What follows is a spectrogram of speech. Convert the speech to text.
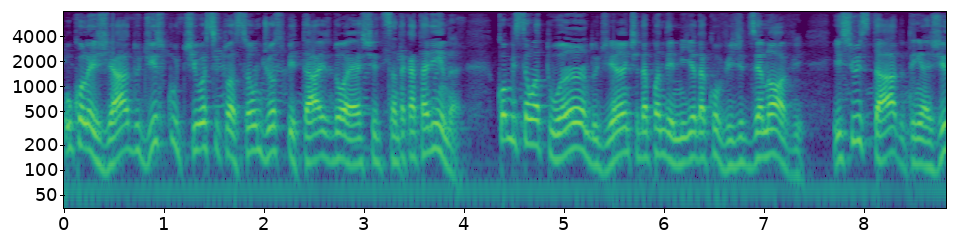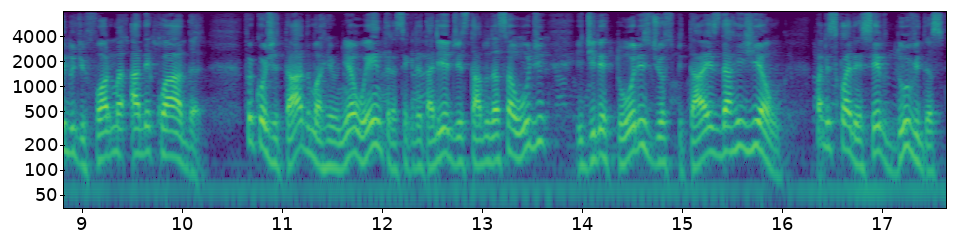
o colegiado discutiu a situação de hospitais do oeste de Santa Catarina, como estão atuando diante da pandemia da Covid-19 e se o Estado tem agido de forma adequada. Foi cogitada uma reunião entre a Secretaria de Estado da Saúde e diretores de hospitais da região para esclarecer dúvidas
